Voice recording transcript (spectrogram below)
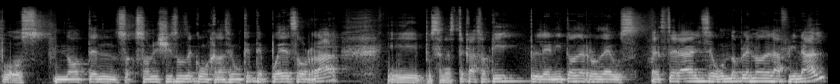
pues no ten, son hechizos de congelación que te puedes ahorrar. Y pues en este caso aquí, plenito de Rudeus. Este era el segundo pleno de la final.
